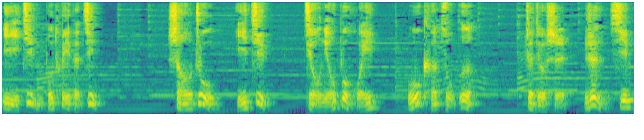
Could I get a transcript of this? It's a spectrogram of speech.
已进不退的进，守住一进，九牛不回，无可阻遏，这就是任心。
